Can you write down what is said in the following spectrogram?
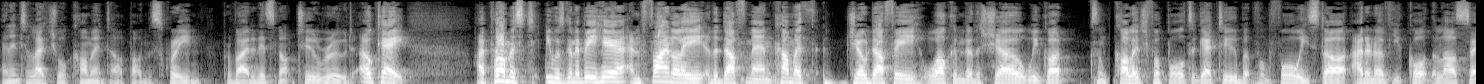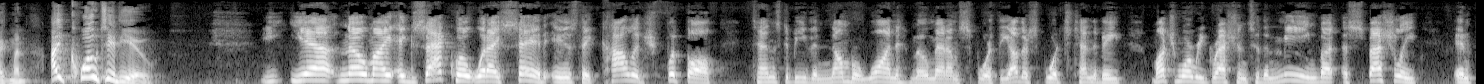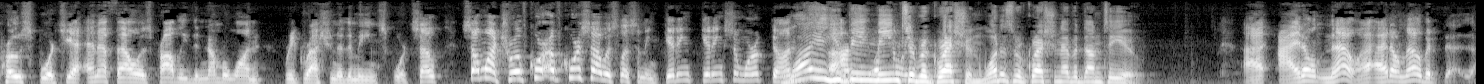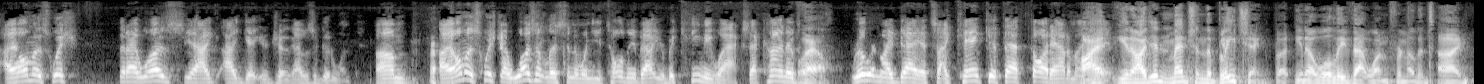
and intellectual comment up on the screen, provided it's not too rude. Okay. I promised he was going to be here, and finally, the Duff Man cometh. Joe Duffy, welcome to the show. We've got some college football to get to, but before we start, I don't know if you caught the last segment. I quoted you. Yeah, no, my exact quote, what I said is that college football tends to be the number one momentum sport. The other sports tend to be much more regression to the mean, but especially in pro sports, yeah, NFL is probably the number one regression to the mean sport. So somewhat true. Of course, of course, I was listening, getting getting some work done. Why are you uh, being mean to regression? What has regression ever done to you? I I don't know. I, I don't know, but I almost wish that I was. Yeah, I, I get your joke. That was a good one. Um, I almost wish I wasn't listening when you told me about your bikini wax. That kind of well, ruined my day. It's I can't get that thought out of my I, head. You know, I didn't mention the bleaching, but you know, we'll leave that one for another time.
